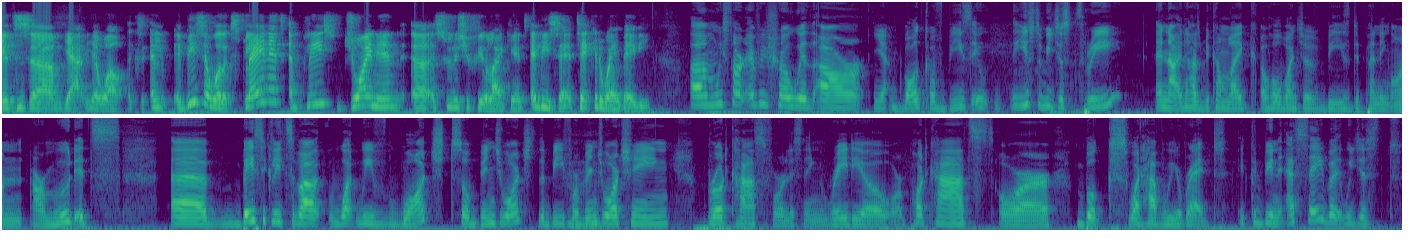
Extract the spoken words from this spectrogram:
It's um, yeah, yeah. Well, Ebissé will explain it, and please join in uh, as soon as you feel like it. Ebissé, take it away, baby. Um, we start every show with our yeah bulk of bees. It, it used to be just three, and now it has become like a whole bunch of bees depending on our mood. It's uh, basically it's about what we've watched. So binge watch the B for binge watching, broadcast for listening radio or podcasts or books. What have we read? It could be an essay, but we just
